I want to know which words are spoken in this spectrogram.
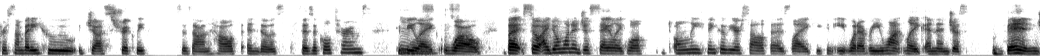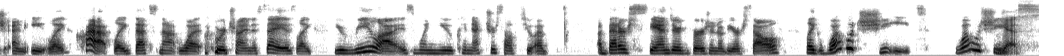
for somebody who just strictly focuses on health and those physical terms could be Mhm. like whoa. But so I don't want to just say like well only think of yourself as like you can eat whatever you want like and then just binge and eat like crap. Like that's not what we're trying to say is like you realize when you connect yourself to a a better standard version of yourself like what would she eat? What would she yes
